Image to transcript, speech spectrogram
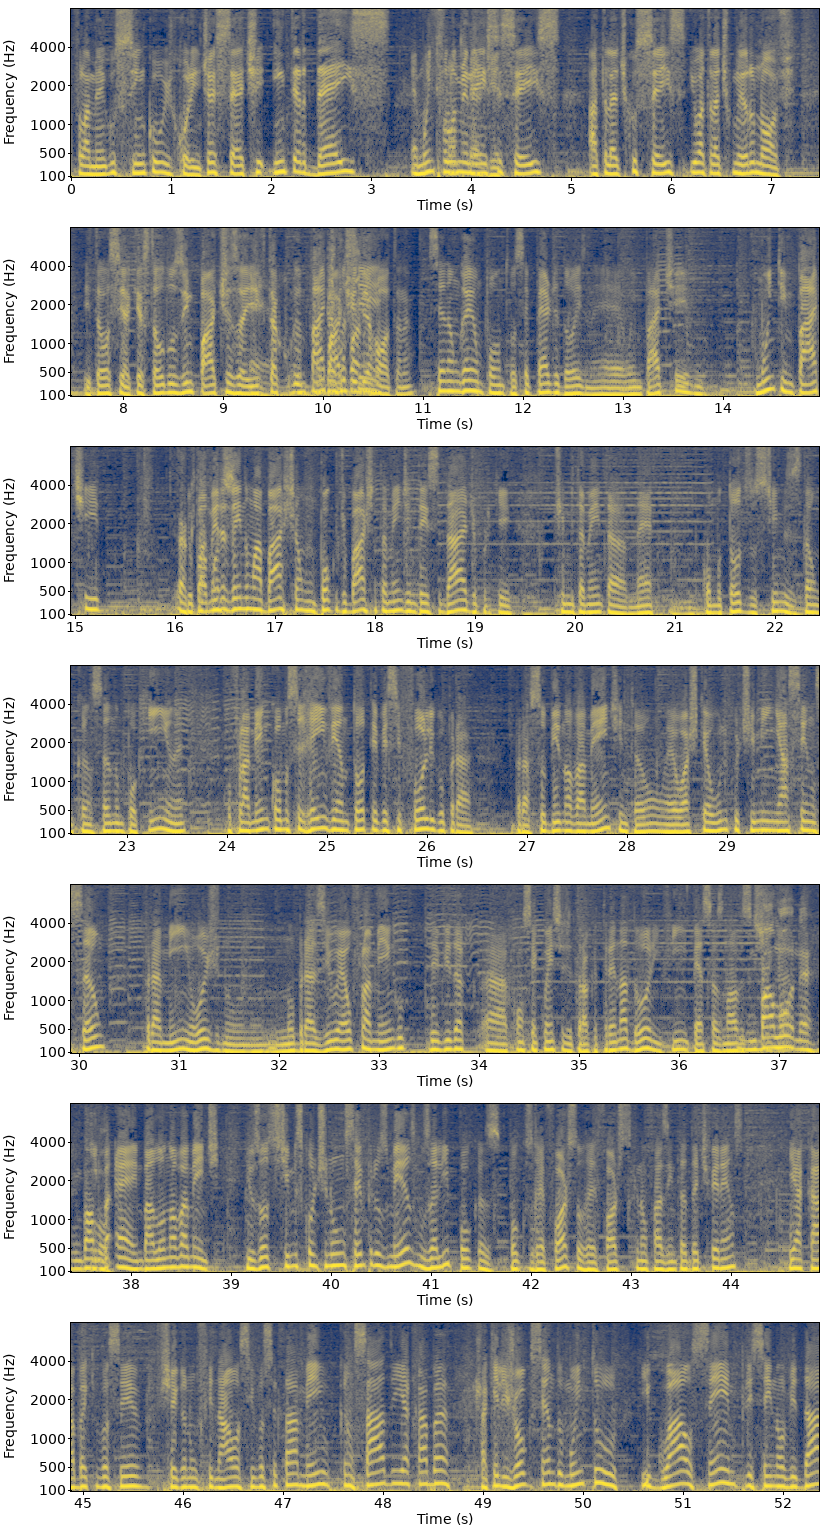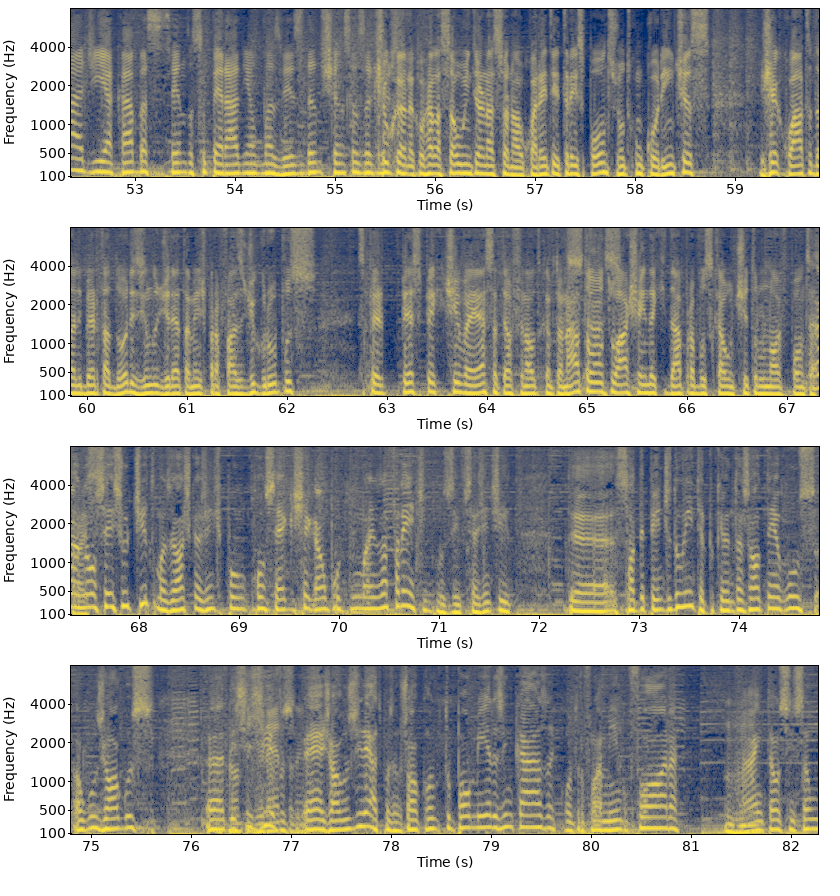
Flamengo 5, Corinthians 7, Inter 10, É muito Fluminense perdido. 6, Atlético 6 e o Atlético Mineiro 9. Então, assim, a questão dos empates aí, É, que tá o empate empate você- derrota, né? Você não ganha um ponto, você perde dois, né? O empate, muito empate. É o o tá Palmeiras vem numa baixa, um pouco de baixa também de intensidade, porque o time também tá, né? Como todos os times estão cansando um pouquinho, né? O Flamengo, como se reinventou, teve esse fôlego para para subir novamente, então eu acho que é o único time em ascensão para mim hoje no, no, no Brasil é o Flamengo devido à consequência de troca de treinador, enfim, peças novas que Embalou, né? Embalou. Emba- é, embalou novamente. E os outros times continuam sempre os mesmos ali, poucas, poucos reforços, reforços que não fazem tanta diferença. E acaba que você chega num final assim, você tá meio cansado e acaba aquele jogo sendo muito igual sempre, sem novidade, e acaba sendo superado em algumas vezes, dando chance aos adversários. Chucana, com relação ao Internacional, 43 pontos, junto com o Corinthians, G4 da Libertadores, indo diretamente para a fase de grupos. Per- perspectiva é essa até o final do campeonato? Ou tu acha ainda que dá para buscar um título nove pontos Eu atrás? Ah, não sei se o título, mas eu acho que a gente consegue chegar um pouquinho mais na frente, inclusive. Se a gente. eh, só depende do Inter, porque o Internacional tem alguns, alguns jogos Confronto decisivos. direto, né? É, jogos diretos. Por exemplo, joga contra o Palmeiras em casa, contra o Flamengo fora. Uhum. tá? Então, assim, são.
